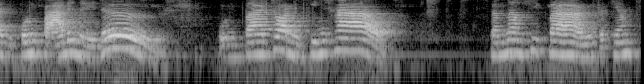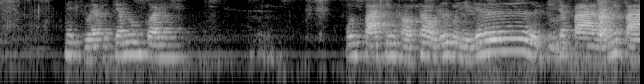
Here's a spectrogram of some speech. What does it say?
าสิปนปลาเด้อนี่เด้อปนปลาช่อนกินข้าวตำน้ำที่ปลาเอกระเทียมไม่สวยกระเทียมลงก่อนปนปลากินข้าวเช้าเด้อมื้อนี้เด้อกินแต่ปลาแล้วนี่ปลา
